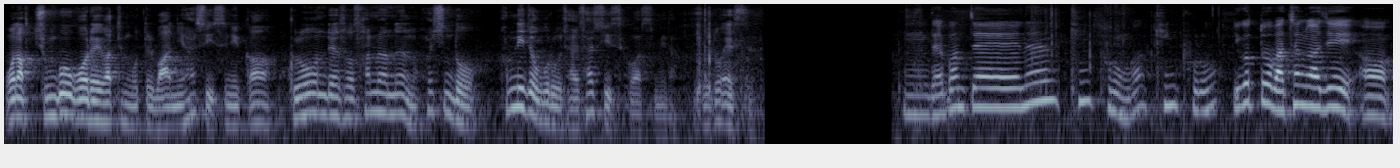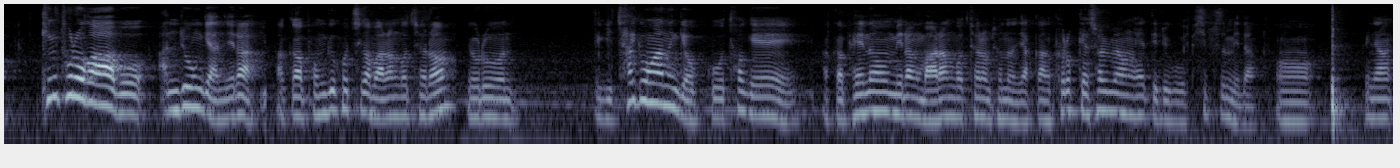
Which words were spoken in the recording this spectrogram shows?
워낙 중고 거래 같은 것들 많이 할 수 있으니까 그런 데서 사면은 훨씬 더 합리적으로 잘 살 수 있을 것 같습니다. 저도 S. 음, 네 번째는 킹프로인가? 킹프로? 이것도 마찬가지 어 킹프로가 뭐 안 좋은 게 아니라 아까 범규 코치가 말한 것처럼 요런 여기 착용하는 게 없고 턱에 아까 베넘이랑 말한 것처럼 저는 약간 그렇게 설명해 드리고 싶습니다. 어 그냥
